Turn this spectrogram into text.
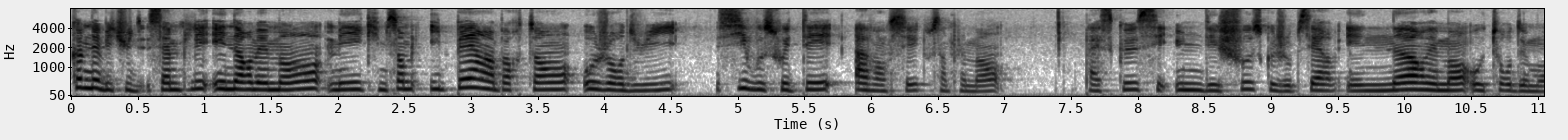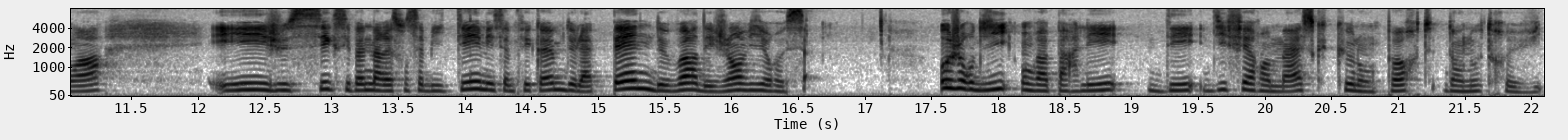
comme d'habitude, ça me plaît énormément, mais qui me semble hyper important aujourd'hui si vous souhaitez avancer tout simplement, parce que c'est une des choses que j'observe énormément autour de moi. Et je sais que c'est pas de ma responsabilité, mais ça me fait quand même de la peine de voir des gens vivre ça. Aujourd'hui, on va parler des différents masques que l'on porte dans notre vie.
